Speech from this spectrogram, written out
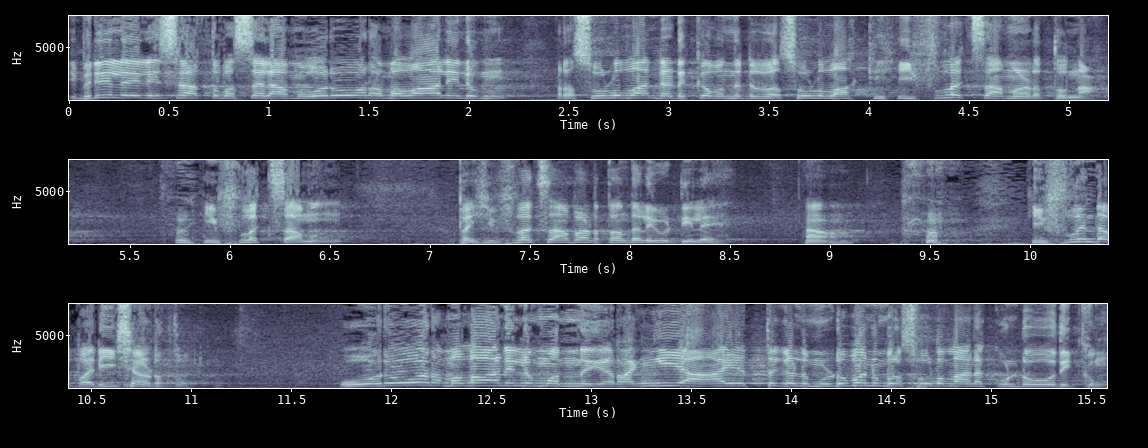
ജിബ്രീൽ അലൈഹി സ്വലാത്തു വസ്സലാം ഓരോ റമദാനിലും റസൂലുള്ളാന്റെ അടുക്ക വന്നിട്ട് റസൂലുള്ളാക്ക് ഹിഫ്ൽ എക്സാം നടത്തുന്ന. ഹിഫ്ൽ എക്സാം ഇപ്പൊ ഹിഫ്ൽ എക്സാം നടത്താൻ തെളിവിട്ടില്ലേ ആ. ഹിഫ്ലിന്റെ പരീക്ഷ നടത്തും. ഓരോ റമദാനിലും വന്ന് ഇറങ്ങിയ ആയത്തുകൾ മുഴുവനും റസൂൾവാനെ കൊണ്ട് ഓദിക്കും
